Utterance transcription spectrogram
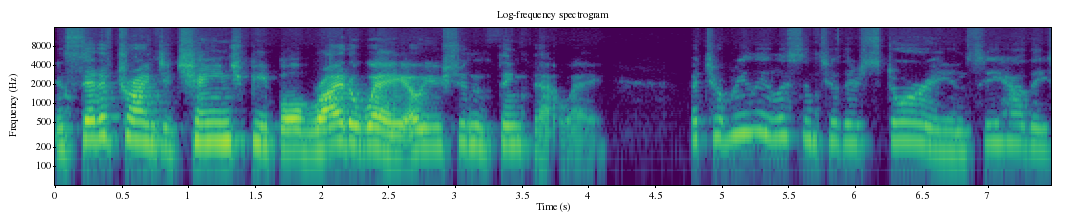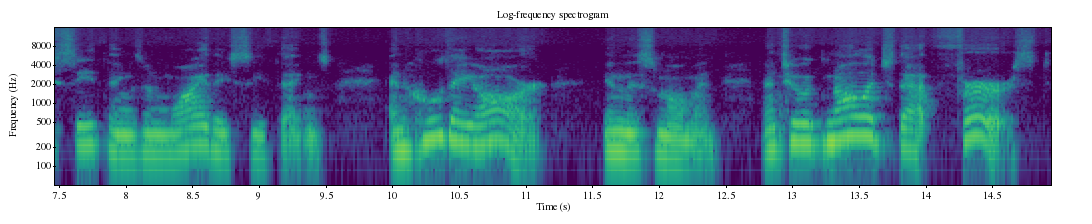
Instead of trying to change people right away, oh, you shouldn't think that way, but to really listen to their story and see how they see things and why they see things and who they are in this moment, and to acknowledge that first,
